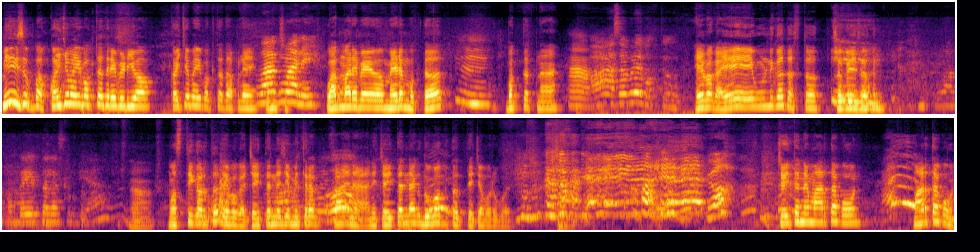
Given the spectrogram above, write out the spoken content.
मी खयचे बाई बघतात रे व्हिडिओ खयचे बाई बघतात आपले? वाघमारे. मॅडम बघतात. बघतात ना? हा. सगळे बघतो बघा हे उणगत असतात सगळेजण. आता येतलंच तुम्ही हा हा. मस्ती करतात हे बघा चैतन्याचे मित्र काय नाही आणि चैतन्याक दुबकतात त्याच्याबरोबर. चैतन्य मारता कोण? मारता कोण?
